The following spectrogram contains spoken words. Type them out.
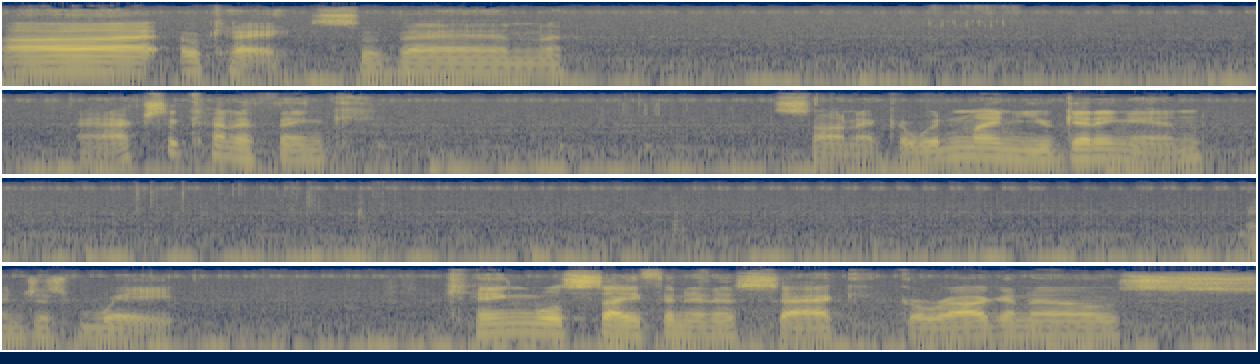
Uh, okay, so then I actually kind of think Sonic. I wouldn't mind you getting in. And just wait. King will siphon in a sec. Garaganos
